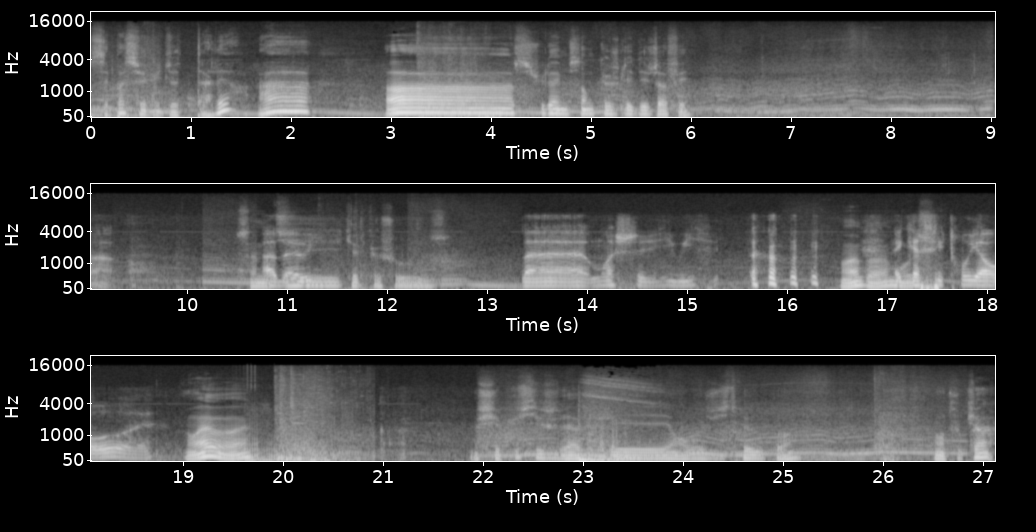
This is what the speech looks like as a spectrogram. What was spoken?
C'est pas celui de tout à l'heure Ah Ah Celui-là il me semble que je l'ai déjà fait. Ah. Ça me Ah dit bah oui. quelque chose. Bah moi je te dis oui. Ouais bah moi Avec la aussi. citrouille en haut. Ouais ouais ouais. Je sais plus si je l'avais enregistré ou pas. En tout cas,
